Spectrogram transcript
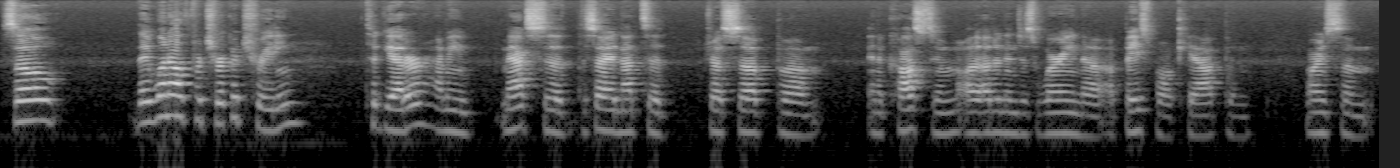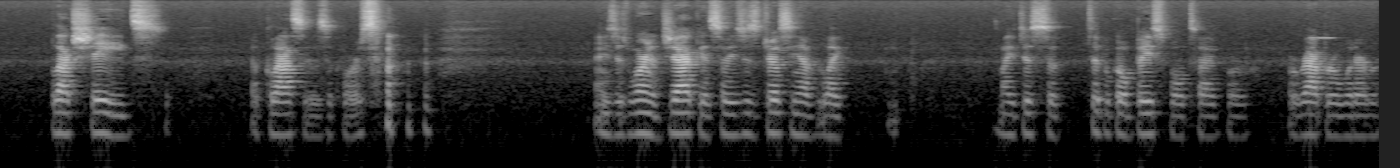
So they went out for trick or treating together. I mean, Max uh, decided not to dress up um, in a costume other than just wearing a, a baseball cap and wearing some black shades glasses, of course. and he's just wearing a jacket, so he's just dressing up like like just a typical baseball type or, or rapper or whatever.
